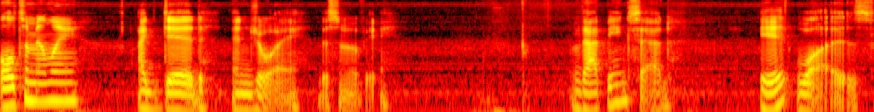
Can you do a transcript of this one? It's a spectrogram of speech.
ultimately, I did enjoy this movie. That being said, it was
